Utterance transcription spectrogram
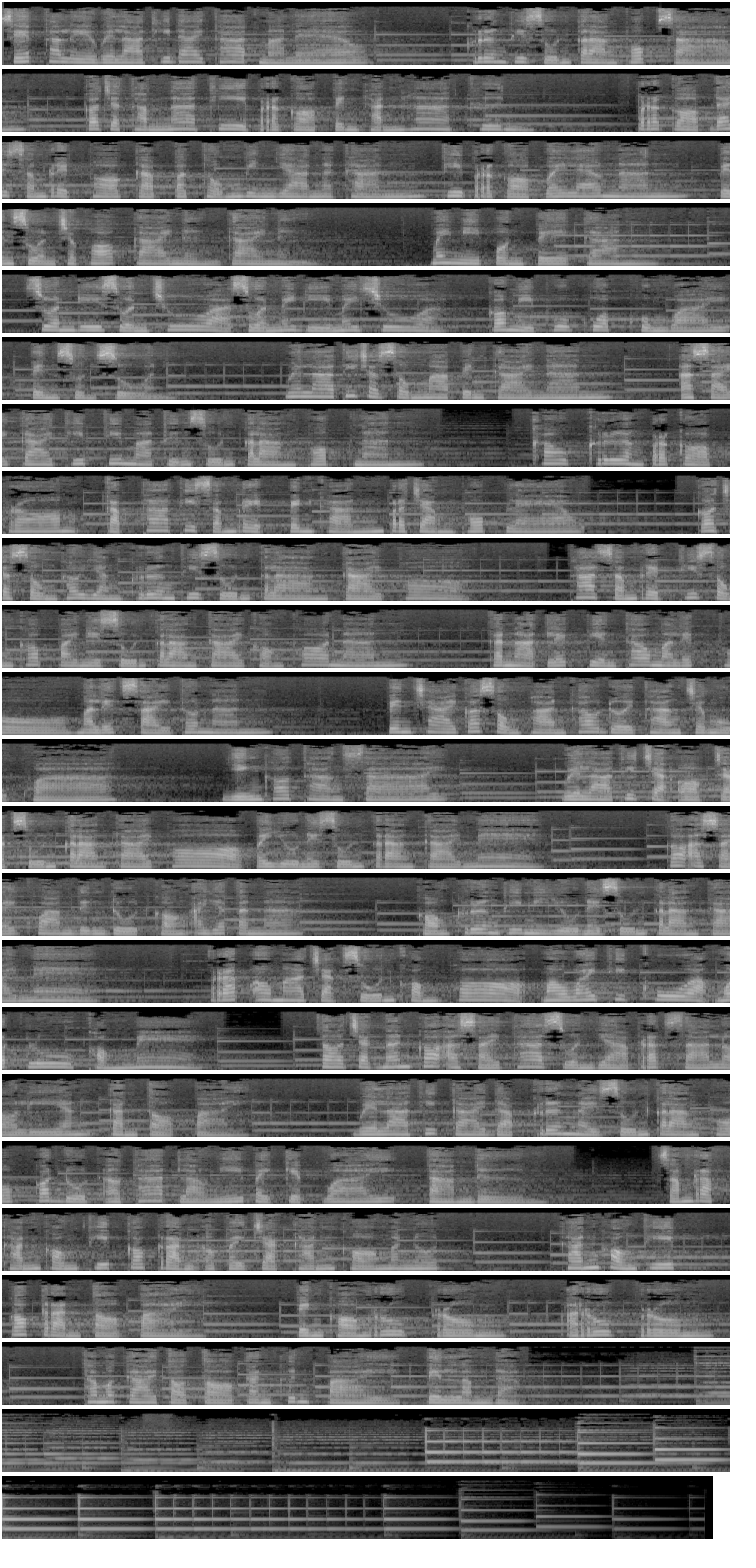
เซฟทะเลเวลาที่ได้ธาตุมาแล้ว เครื่องที่ศูนย์กลางภพสามก็จะทำหน้าที่ประกอบเป็นขันห้าขึ้น ประกอบได้สำเร็จพอกับปฐมวิญญาณขันที่ประกอบไว้แล้วนั้น เป็นส่วนเฉพาะกายหนึ่งกายหนึ่ง ไม่มีปนเปกัน ส่วนดีส่วนชั่ว ส่วนไม่ดีไม่ชั่ว ก็มีผู้ควบคุมไว้เป็นส่วนๆ เวลาที่จะส่งมาเป็นกายนั้น อาศัยกายทิพย์ที่มาถึงศูนย์กลางพบนั้น เข้าเครื่องประกอบพร้อมกับท่าที่สำเร็จเป็นขันประจำพบแล้ว ก็จะส่งเข้ายังเครื่องที่ศูนย์กลางกายพ่อท่าสำเร็จที่ส่งเข้าไปในศูนย์กลางกายของพ่อนั้น ขนาดเล็กเพียงเท่าเมล็ดโพเมล็ดใสเท่านั้น เป็นชายก็ส่งผ่านเข้าโดยทางจมูกขวา หญิงเข้าทางซ้าย เวลาที่จะออกจากศูนย์กลางกายพ่อไปอยู่ในศูนย์กลางกายแม่ ก็อาศัยความดึงดูดของอายตนะ ของเครื่องที่มีอยู่ในศูนย์กลางกายแม่ รับเอามาจากศูนย์ของพ่อมาไว้ที่ขั้วมดลูกของแม่ ต่อจากนั้นก็อาศัยธาตุส่วนหยาบรักษาหล่อเลี้ยงกันต่อไป เวลาที่กายดับเครื่องในศูนย์กลางภพก็ดูดเอาธาตุเหล่านี้ไปเก็บไว้ตามเดิมสำหรับขันของทิพย์ก็กลั่นเอาไปจากขันของมนุษย์ ขันของทิพย์ก็กลั่นต่อไป เป็นของรูปพรม อรูปพรม ธรรมกายต่อๆกันขึ้นไปเป็นลำดับ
